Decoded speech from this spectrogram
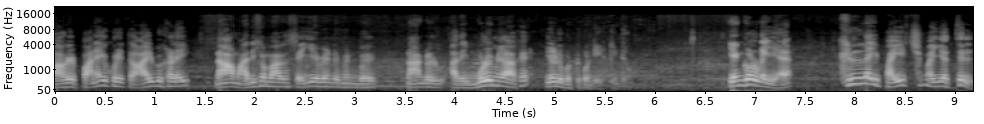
ஆகவே பனை குறித்த ஆய்வுகளை நாம் அதிகமாக செய்ய வேண்டும் என்பது நாங்கள் அதை முழுமையாக ஈடுபட்டு கொண்டிருக்கின்றோம். எங்களுடைய கிள்ளை பயிற்சி மையத்தில்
